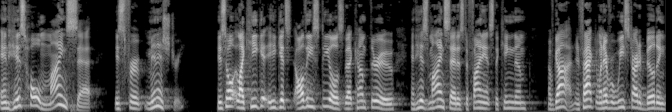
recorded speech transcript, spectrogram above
and his whole mindset is for ministry. His whole, like he, get, he gets all these deals that come through, and his mindset is to finance the kingdom of God. In fact, whenever we started building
